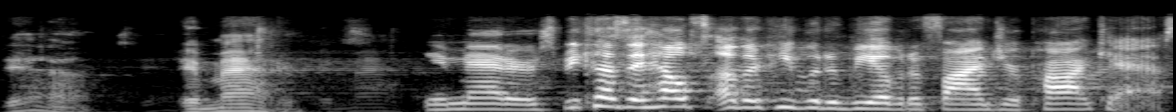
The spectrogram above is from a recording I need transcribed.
Yeah, it matters. It matters because it helps other people to be able to find your podcast.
